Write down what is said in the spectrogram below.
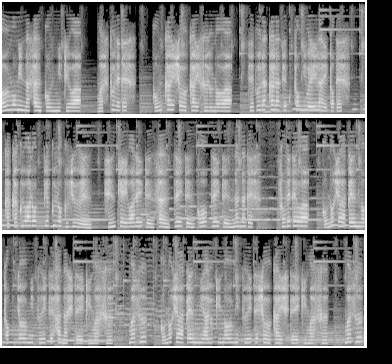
どうも皆さんこんにちは、マスプレです。今回紹介するのは、ゼブラからテクトニウェイライトです。価格は660円、神経は0.3、0.5、0.7です。それでは、このシャーペンの特徴について話していきます。まず、このシャーペンにある機能について紹介していきます。まず、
